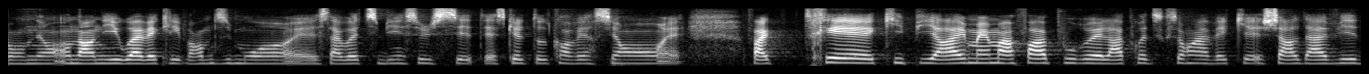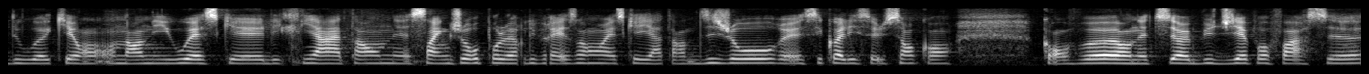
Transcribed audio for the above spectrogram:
on, en est où avec les ventes du mois? Ça va-tu bien sur le site? Est-ce que le taux de conversion... fait très KPI, même affaire pour la production avec Charles David. COVID ou OK, on, en est où? Est-ce que les clients attendent cinq jours pour leur livraison? Est-ce qu'ils attendent dix jours? C'est quoi les solutions qu'on qu'on va, on a-tu un budget pour faire ça?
